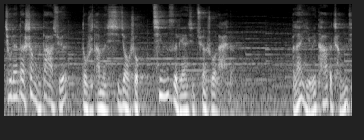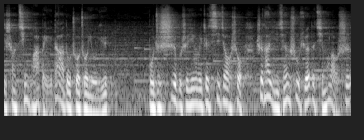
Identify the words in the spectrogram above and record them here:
就连他上的大学都是他们系教授亲自联系劝说来的。本来以为他的成绩上清华北大都绰绰有余，不知是不是因为这系教授是他以前数学的启蒙老师，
